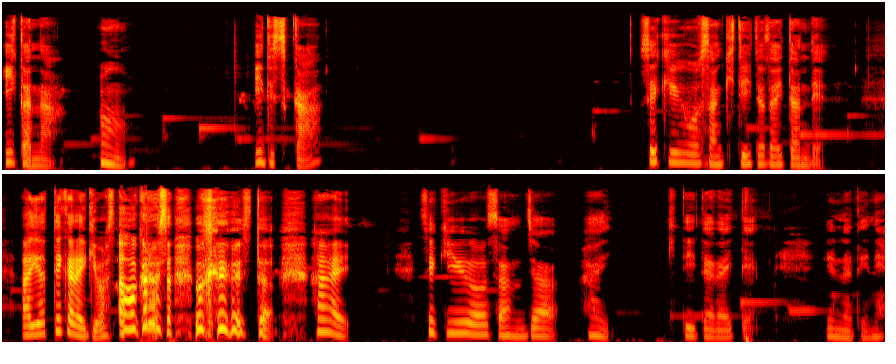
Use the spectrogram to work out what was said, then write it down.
いいかな？うん。いいですか？石油王さん来ていただいたんで。あ、やってから行きます。あ、わかりました。わかりました。はい。石油王さん、じゃあ、はい。来ていただいているのでね。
